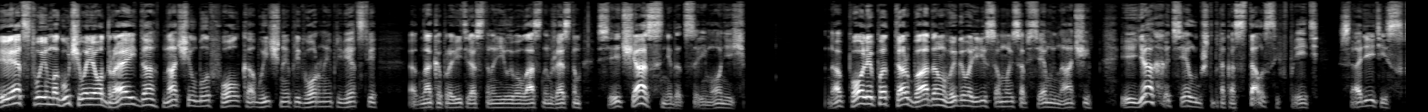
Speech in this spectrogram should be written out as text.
«Приветствуем могучего Эодрейда!» — начал был Фолк обычное придворное приветствие, однако правитель остановил его властным жестом. «Сейчас не до церемоний. На поле под Тарбадом вы говорили со мной совсем иначе, и я хотел бы, чтобы так осталось и впредь. Садитесь».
